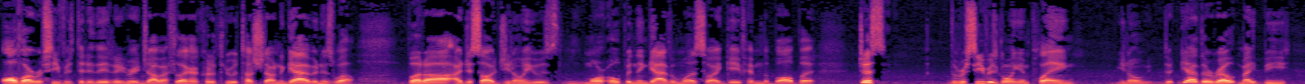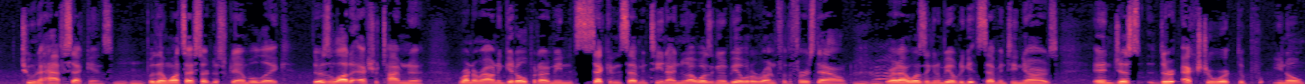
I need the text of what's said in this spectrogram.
all of our receivers did it. They did a great mm-hmm. job. I feel like I could have threw a touchdown to Gavin as well, but uh, I just saw Gino. He was more open than Gavin was, so I gave him the ball. But just the receivers going and playing, you know, th- yeah, their route might be two and a half seconds, mm-hmm. but then once I start to scramble, like there's a lot of extra time to run around and get open. I mean, it's second and 17. I knew I wasn't going to be able to run for the first down, mm-hmm. right? I wasn't going to be able to get 17 yards, and just their extra work to you know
